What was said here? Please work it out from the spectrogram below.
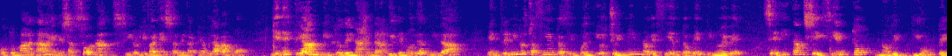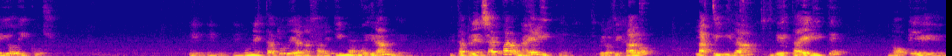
otomana, en esa zona siro-libanesa de la que hablábamos, y en este ámbito de nada y de modernidad, entre 1858 y 1929 se editan 691 periódicos en, un estatus de analfabetismo muy grande. Esta prensa es para una élite, pero fijaros la actividad de esta élite que,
